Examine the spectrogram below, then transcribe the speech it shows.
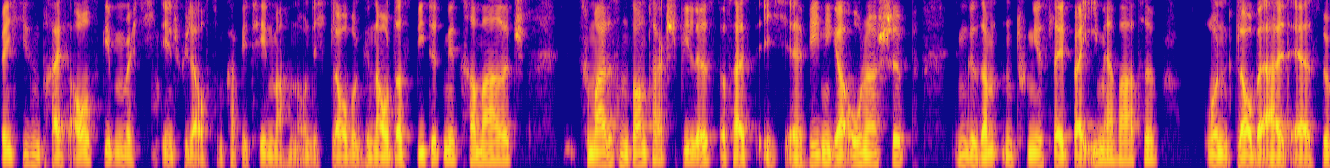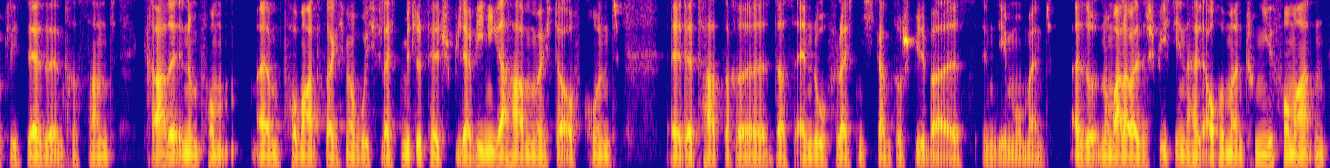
wenn ich diesen Preis ausgebe, möchte ich den Spieler auch zum Kapitän machen. Und ich glaube, genau das bietet mir Kramaric, zumal es ein Sonntagsspiel ist. Das heißt, ich äh, weniger Ownership im gesamten Turnierslate bei ihm erwarte und glaube halt, er ist wirklich sehr, sehr interessant. Gerade in einem Form, ähm, Format, sage ich mal, wo ich vielleicht Mittelfeldspieler weniger haben möchte aufgrund äh, der Tatsache, dass Endo vielleicht nicht ganz so spielbar ist in dem Moment. Also normalerweise spiele ich den halt auch immer in Turnierformaten,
